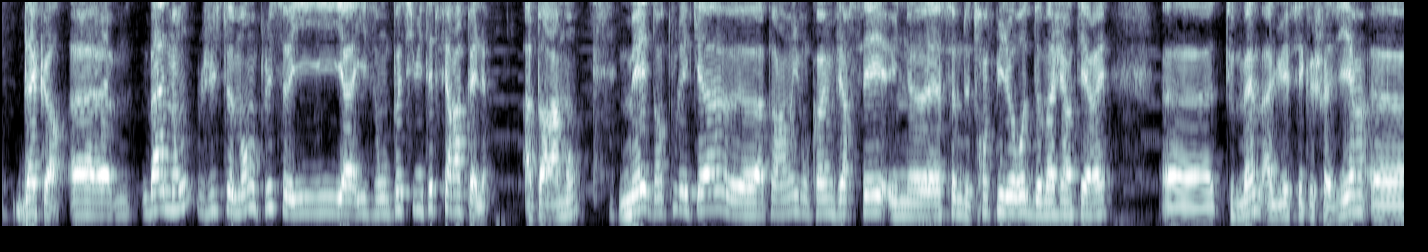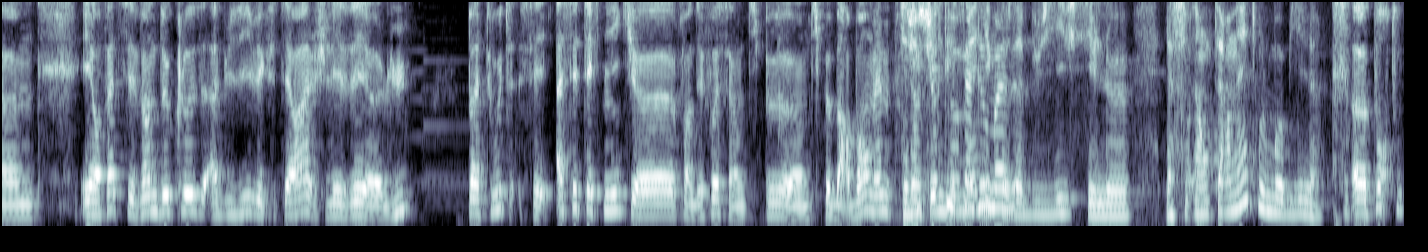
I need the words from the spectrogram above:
D'accord. Euh, bah non, justement, en plus, il y a- ils ont possibilité de faire appel, apparemment. Mais dans tous les cas, euh, apparemment, ils vont quand même verser une, la somme de 30 000 euros de dommages et intérêts. euh, tout de même à l'UFC que choisir Euh, et en fait ces 22 clauses abusives etc je les ai euh, lues pas toutes c'est assez technique euh, enfin des fois c'est un petit peu un petit peu barbant même C'est dans quel domaine les causes abusives? C'est le la internet ou le mobile? Euh, pour tout.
